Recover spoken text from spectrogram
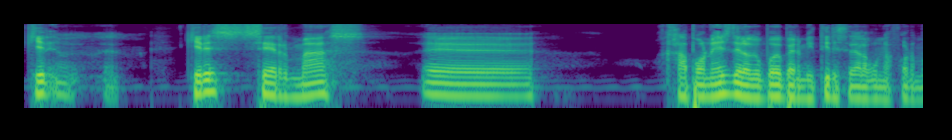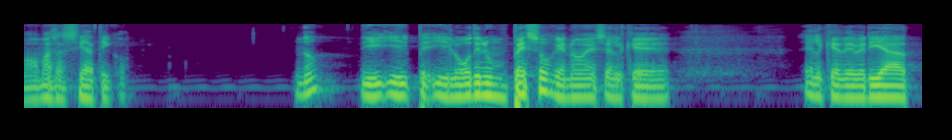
quiere, quiere ser más eh, japonés de lo que puede permitirse de alguna forma, o más asiático. ¿No? Y, y- y luego tiene un peso que no es el que el que debería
